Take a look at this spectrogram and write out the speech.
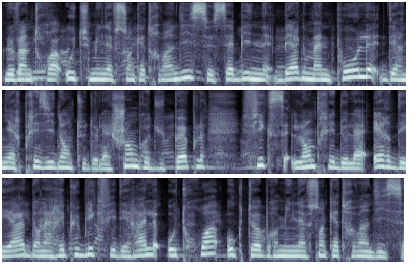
Le 23 août 1990, Sabine Bergman-Paul, dernière présidente de la Chambre du peuple, fixe l'entrée de la RDA dans la République fédérale au 3 octobre 1990.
